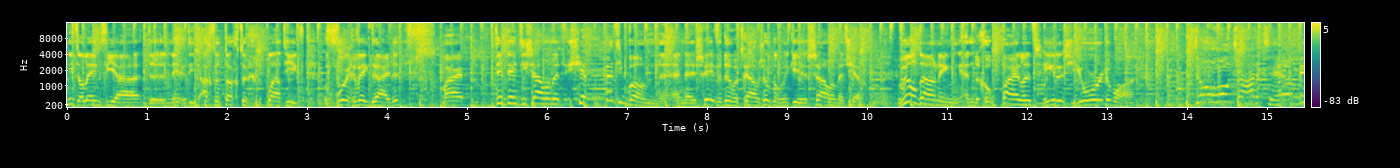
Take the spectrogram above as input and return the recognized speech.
niet alleen via de 1988 plaat die ik vorige week draaide... maar dit deed hij samen met Shep Pettibone. En hij schreef het nummer trouwens ook nog een keer samen met Shep. Will Downing en de groep Pilot. Hier is You're the One. Don't try to tell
